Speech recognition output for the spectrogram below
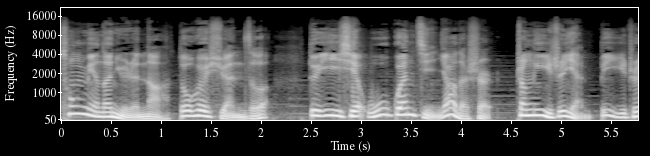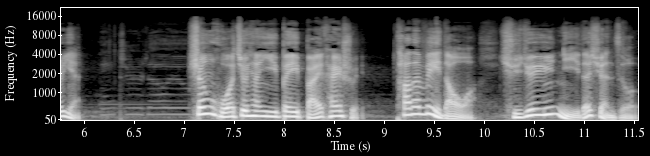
聪明的女人呐，都会选择对一些无关紧要的事儿睁一只眼闭一只眼。生活就像一杯白开水，它的味道啊，取决于你的选择。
